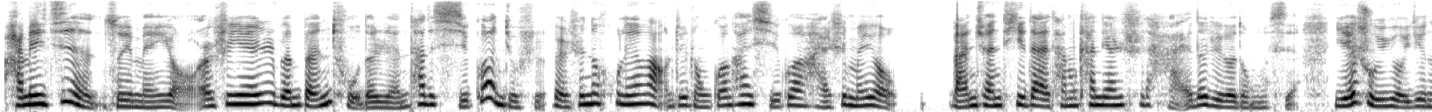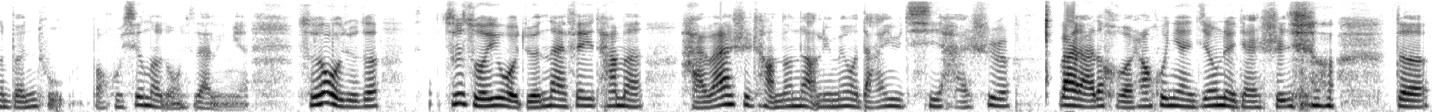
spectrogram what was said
还没进，所以没有，而是因为日本本土的人他的习惯就是本身的互联网这种观看习惯还是没有完全替代他们看电视台的这个东西，也属于有一定的本土保护性的东西在里面。所以我觉得，之所以我觉得奈飞他们海外市场增长率没有达预期，还是外来的和尚会念经这件事情的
